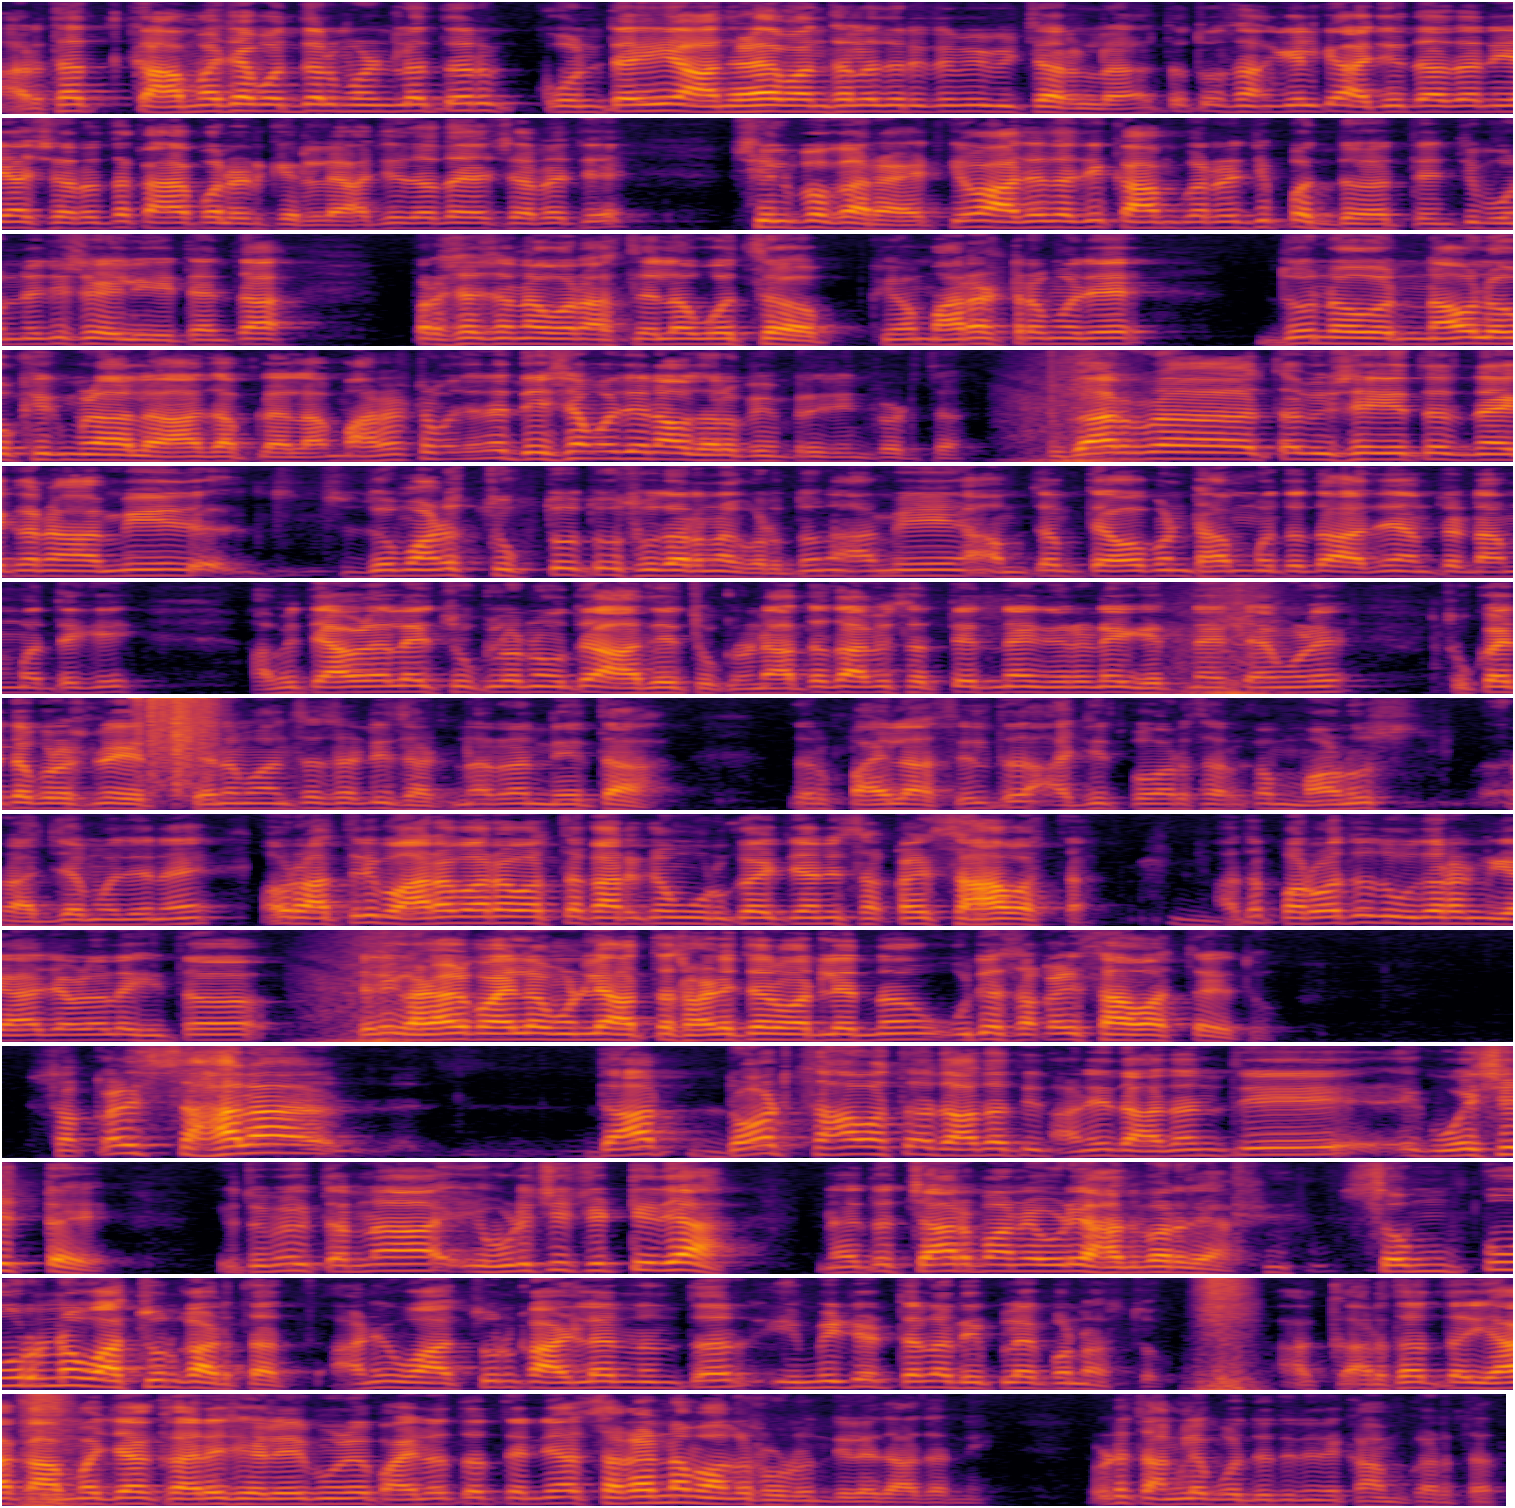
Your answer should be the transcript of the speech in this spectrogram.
अर्थात कामाच्याबद्दल म्हटलं तर कोणत्याही आंधळ्या माणसाला जरी तुम्ही विचारलं तर तो सांगेल की अजितदादाने या शहराचं काय पलट केलं आहे. अजितदादा या शहराचे शिल्पकार आहेत किंवा अजितदाची काम करण्याची पद्धत त्यांची बोलण्याची शैली त्यांचा प्रशासनावर असलेला वचप किंवा महाराष्ट्रामध्ये जो नव नावलौकिक मिळालं आज आपल्याला महाराष्ट्रामध्ये नाही देशामध्ये नाव झालं पिंपरी चिंचवडचं. सुधारचा विषय येतच नाही कारण आम्ही जो माणूस चुकतो तो सुधारणा करतो ना. आम्ही आमचं तेव्हा पण ठाम मत होतं आजही आमचं ठाम मत आहे की आम्ही त्यावेळेलाही चुकलो नव्हतं आजही चुकलो नाही. आता तर आम्ही सत्तेत नाही निर्णय घेत नाही त्यामुळे चुकायचा प्रश्न येत. जनमानसासाठी झटणारा नेता जर पाहिला असेल तर अजित पवारसारखा माणूस राज्यामध्ये नाही. अहो रात्री बारा बारा वाजता कार्यक्रम उरकायचे आणि सकाळी सहा वाजता. आता परवाचंच उदाहरण घ्या. ज्या वेळेला इथं त्याने घड्याळ पाहिलं म्हणले आता साडेचार वाजलेत ना उद्या सकाळी सहा वाजता येतो. सकाळी सहाला दात डॉट सहा वाजता दादा आणि दादांची एक वैशिष्ट्य आहे की तुम्ही त्यांना एवढीची चिठ्ठी द्या नाही तर चार पानं एवढी हातभर द्या. संपूर्ण वाचून काढतात आणि वाचून काढल्यानंतर इमिडिएट त्याला रिप्लाय पण असतो. अर्थात ह्या कामाच्या कार्यशैलीमुळे पाहिलं तर त्यांनी आज सगळ्यांना मागं सोडून दिले दादांनी. एवढं चांगल्या पद्धतीने ते काम करतात.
